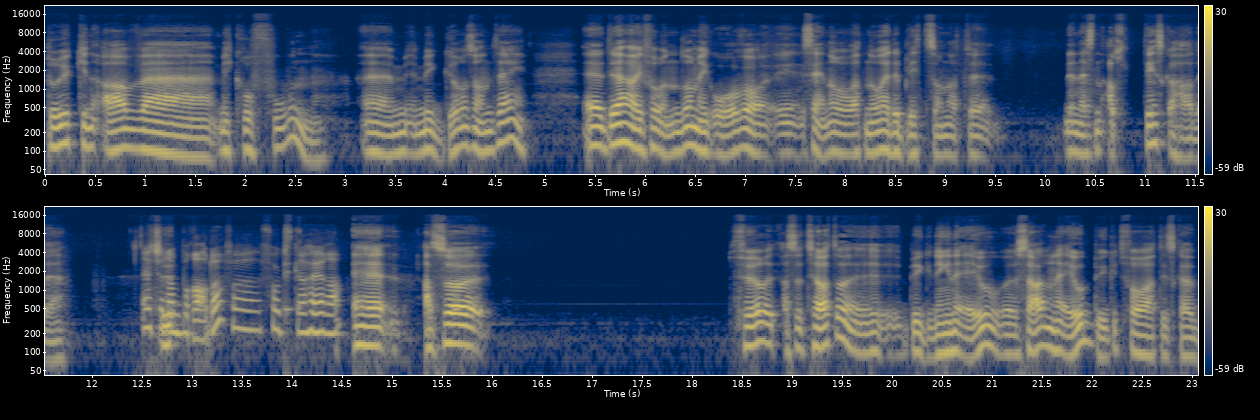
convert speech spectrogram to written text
Bruken av eh, mikrofon eh, mygger og sånne ting. Eh, det har jeg forundret meg over senere år, at nå er det blitt sånn at det, eh, det nesten alltid skal ha det. Er ikke det bra, da, for folk skal høre? Eh, altså før, altså Teaterbygningene er jo Salene er jo bygd for at de skal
